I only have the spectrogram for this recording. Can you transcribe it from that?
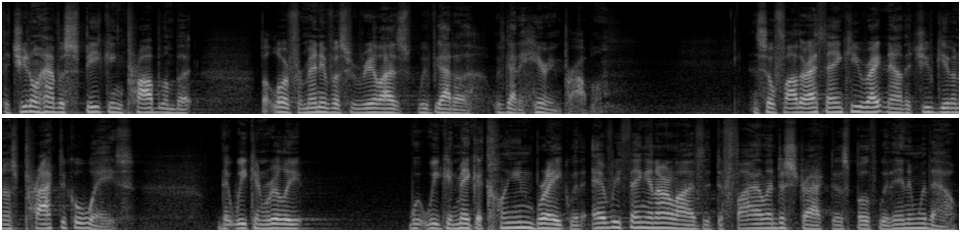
that you don't have a speaking problem, but, but Lord, for many of us, we realize we've got a, we've got a hearing problem. And so, Father, I thank you right now that you've given us practical ways that we can really we can make a clean break with everything in our lives that defile and distract us both within and without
